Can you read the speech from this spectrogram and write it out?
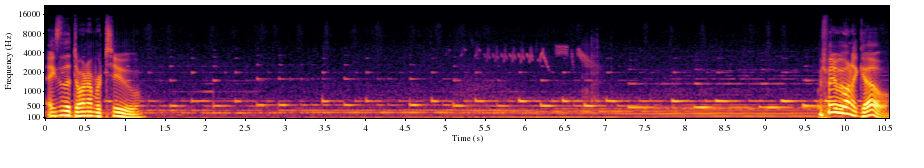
Exit the door number two. Which way do we want to go?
